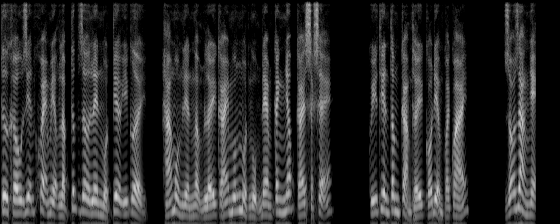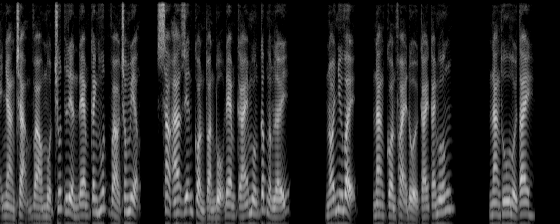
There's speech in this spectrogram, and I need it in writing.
Tư khấu diễn khỏe miệng lập tức dơ lên một tia ý cười, há mồm liền ngậm lấy cái muỗng một ngụm đem canh nhấp cái sạch sẽ. Quý thiên tâm cảm thấy có điểm quái quái. Rõ ràng nhẹ nhàng chạm vào một chút liền đem canh hút vào trong miệng, sao A diễn còn toàn bộ đem cái muỗng cấp ngầm lấy. Nói như vậy, nàng còn phải đổi cái cái muỗng. Nàng thu hồi tay.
